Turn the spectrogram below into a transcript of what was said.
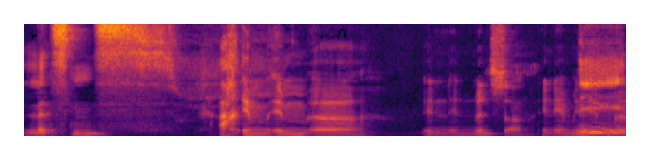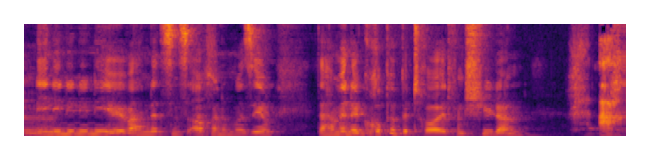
und letztens. Ach, im, im, äh, in, in Münster? In dem, nee, in dem, äh, nee, nee, nee, nee, nee. Wir waren letztens was? auch in einem Museum. Da haben wir eine Gruppe betreut von Schülern. Ach,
